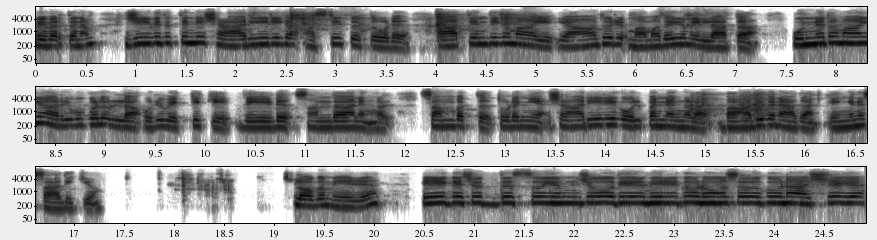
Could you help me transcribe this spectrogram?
വിവർത്തനം. ജീവിതത്തിന്റെ ശാരീരിക അസ്തിത്വത്തോട് ആത്യന്തികമായി യാതൊരു മമതയുമില്ലാത്ത ഉന്നതമായ അറിവുകളുള്ള ഒരു വ്യക്തിക്ക് വീട് സന്താനങ്ങൾ സമ്പത്ത് തുടങ്ങിയ ശാരീരിക ഉൽപ്പന്നങ്ങളാൽ ബാധിതനാകാൻ എങ്ങനെ സാധിക്കും? ശ്ലോകം ഏഴ്. ഏകശുദ്ധ സ്വയം ജ്യോതിർ നിർഗുണോ സഗുണാശ്രയ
